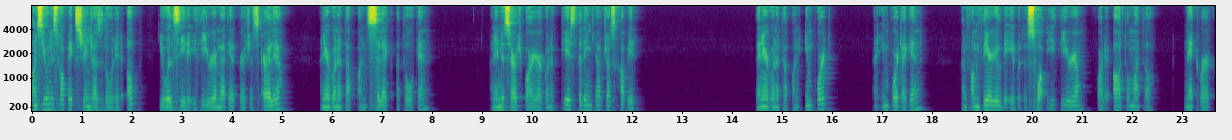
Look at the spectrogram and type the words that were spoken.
Once Uniswap Exchange has loaded up, you will see the Ethereum that you had purchased earlier. And you're going to tap on select a token. And in the search bar, you're going to paste the link you have just copied. Then you're going to tap on import and import again. And from there, you'll be able to swap the Ethereum for the Automata network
